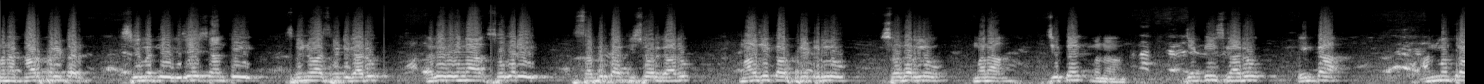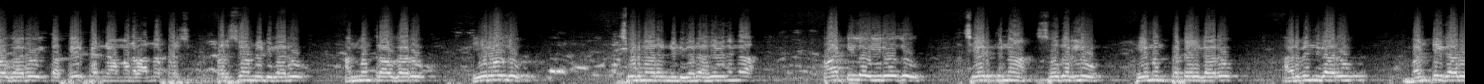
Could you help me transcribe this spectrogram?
మన కార్పొరేటర్ శ్రీమతి విజయశాంతి శ్రీనివాస్ రెడ్డి గారు అదేవిధంగా సోదరి సబితా కిషోర్ గారు మాజీ కార్పొరేటర్లు సోదరులు మన జితే మన జగదీష్ గారు ఇంకా హనుమంతరావు గారు ఇంకా పేరు పెరిన మన అన్న పరశు- పరశురామ్ రెడ్డి గారు హనుమంతరావు గారు ఈరోజు సూర్యనారాయణ రెడ్డి గారు. అదేవిధంగా పార్టీలో ఈ రోజు చేరుతున్న సోదరులు హేమంత్ పటేల్ గారు అరవింద్ గారు బంటి గారు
